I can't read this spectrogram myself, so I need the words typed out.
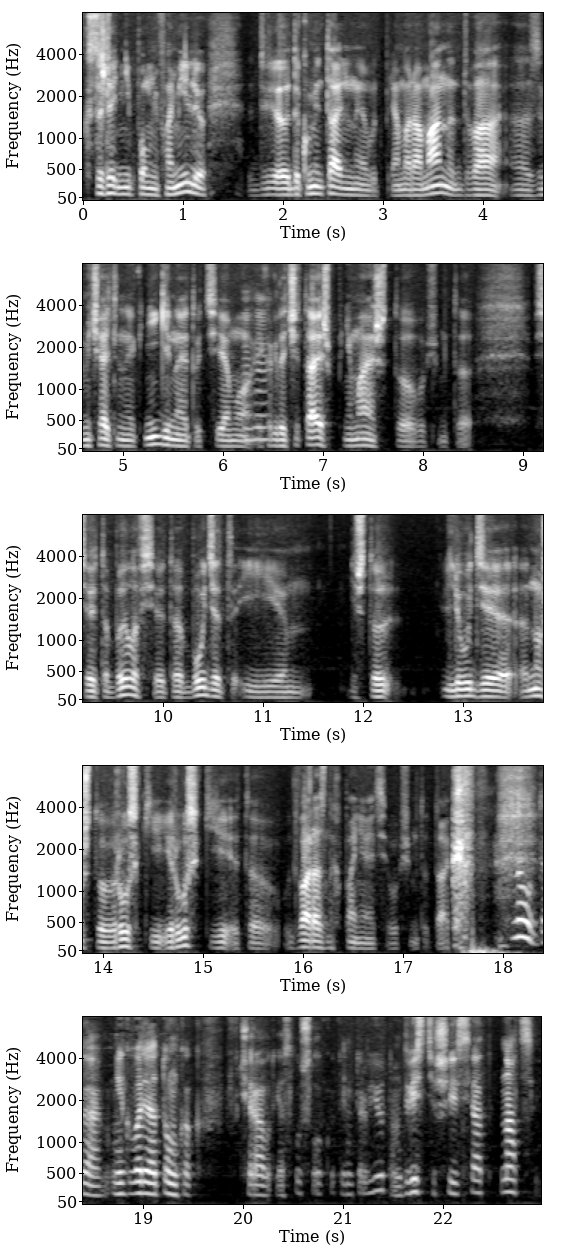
к сожалению, не помню фамилию, две- документальные вот прямо романы, два э, замечательные книги на эту тему. И Мгм. когда читаешь, понимаешь, что, в общем-то, все это было, все это будет, и, и что люди, ну, что русские и русские – это два разных понятия, в общем-то, так. Ну да, не говоря о том, как вчера вот я слушала какое-то интервью, там 260 наций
